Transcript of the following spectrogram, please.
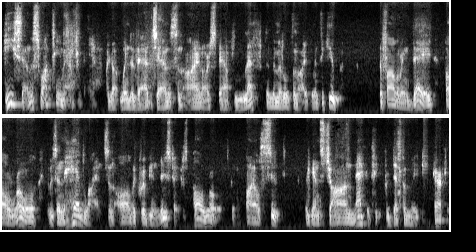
he sent a SWAT team after me. I got wind of that. Janice and I and our staff left in the middle of the night, went to Cuba. The following day, Paul Rolle, it was in the headlines in all the Caribbean newspapers. Paul Rolle is going to file suit against John McAfee for defamation of character.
